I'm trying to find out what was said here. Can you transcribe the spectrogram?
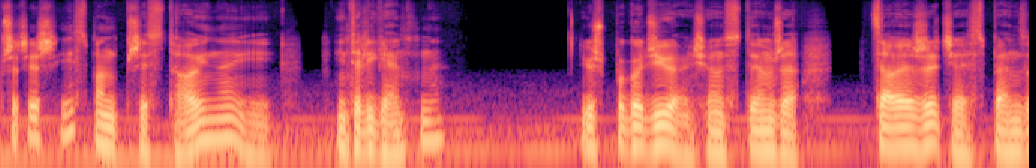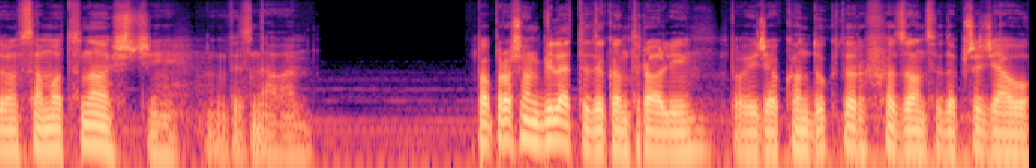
Przecież jest pan przystojny i inteligentny. Już pogodziłem się z tym, że całe życie spędzę w samotności, wyznałem. Poproszę bilety do kontroli, powiedział konduktor wchodzący do przedziału.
